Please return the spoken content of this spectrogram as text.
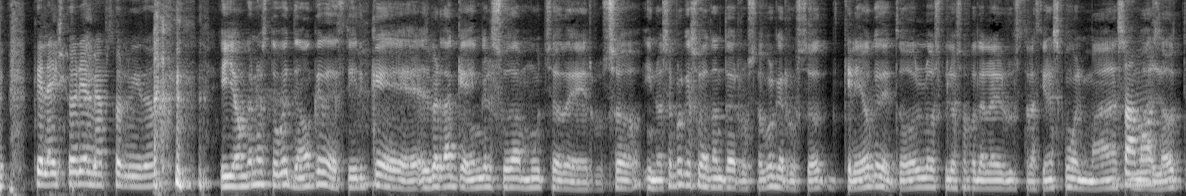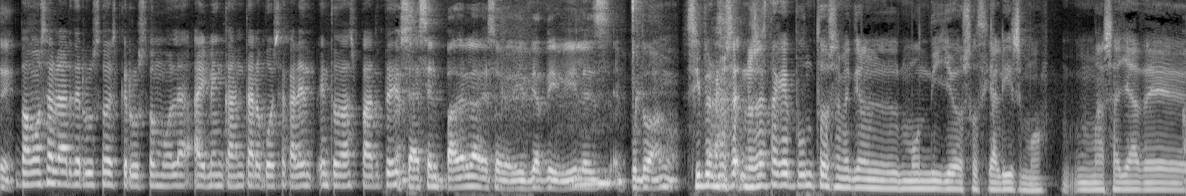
que la historia me ha absolvido. Y yo aunque no estuve, tengo que decir que es verdad que Engels suda mucho de Rousseau. Y no sé por qué suda tanto de Rousseau, porque Rousseau creo que de todos los filósofos de la ilustración es como el más Vamos, malote. vamos a hablar de Rousseau, es que Rousseau mola. A mí me encanta, lo puedo sacar en, en todas partes. O sea, es el padre de la desobediencia civil, es el puto amo. Sí, pero no sé, no sé hasta qué punto se metió en el mundillo socialismo, más allá de...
